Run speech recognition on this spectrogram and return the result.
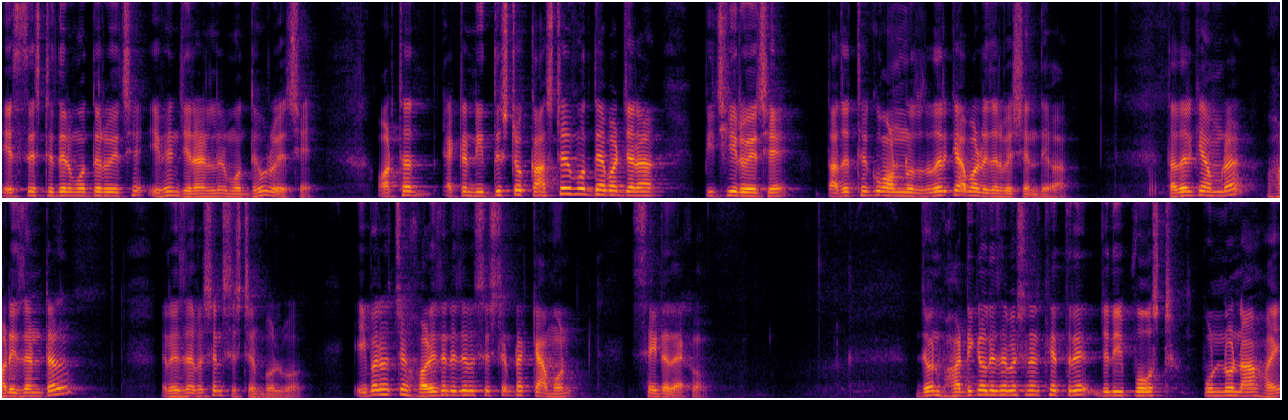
এসসি এসটিদের মধ্যে রয়েছে ইভেন জেনারেলের মধ্যেও রয়েছে। অর্থাৎ একটা নির্দিষ্ট কাস্টের মধ্যে আবার যারা পিছিয়ে রয়েছে, তাদের থেকেও অন্য, তাদেরকে আবার রিজার্ভেশন দেওয়া। তাদেরকে আমরা হরিজেন্টাল রিজার্ভেশন সিস্টেম বলব। এইবার হচ্ছে হরিজেন রিজার্ভেশন সিস্টেমটা কেমন সেইটা দেখো। যেমন ভার্টিক্যাল রিজার্ভেশনের ক্ষেত্রে যদি পোস্ট পূর্ণ না হয়,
